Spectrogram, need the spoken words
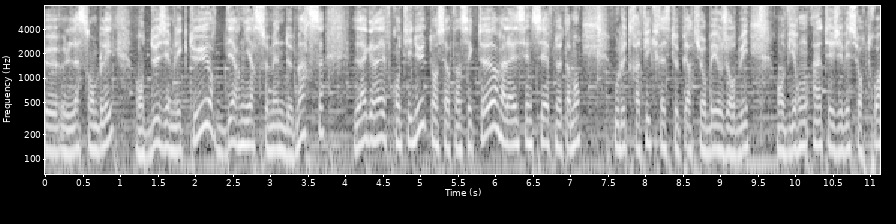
euh, l'Assemblée en deuxième lecture, dernière semaine de mars. La grève continue dans certains secteurs, à la SNCF notamment, où le trafic reste perturbé aujourd'hui. Environ un TGV sur trois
